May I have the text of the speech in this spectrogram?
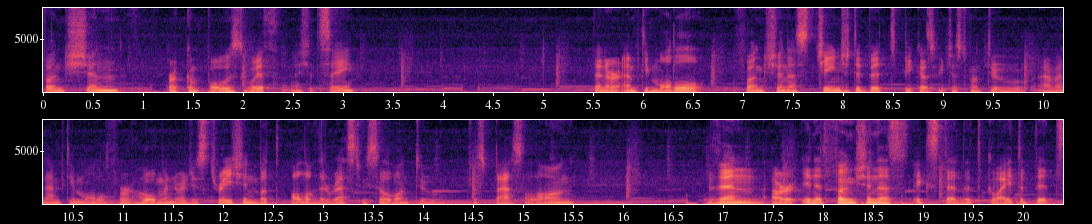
function, or composed with, I should say. Then our empty model function has changed a bit because we just want to have an empty model for home and registration, but all of the rest we still want to just pass along. Then our init function has extended quite a bit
